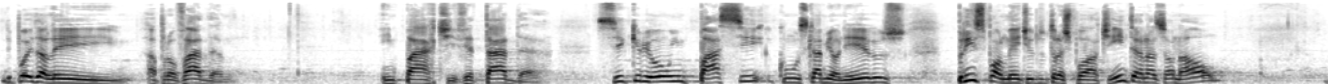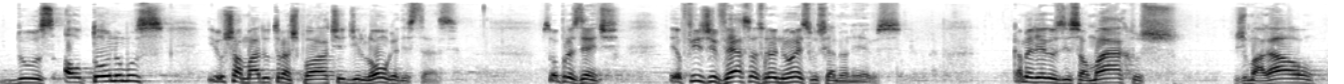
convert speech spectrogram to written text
Depois da lei aprovada, em parte vetada, se criou um impasse com os caminhoneiros, principalmente do transporte internacional, dos autônomos e o chamado transporte de longa distância. Senhor presidente, eu fiz diversas reuniões com os caminhoneiros. Caminhoneiros de São Marcos, de Marau,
